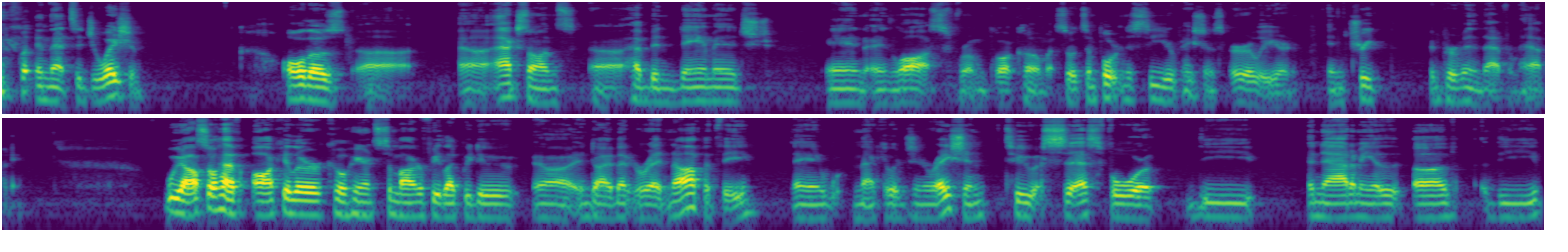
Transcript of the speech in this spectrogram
in that situation. All those uh, uh, axons uh, have been damaged and, and lost from glaucoma. So it's important to see your patients earlier and treat and prevent that from happening. We also have ocular coherence tomography like we do uh, in diabetic retinopathy and macular degeneration to assess for the anatomy of, of the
